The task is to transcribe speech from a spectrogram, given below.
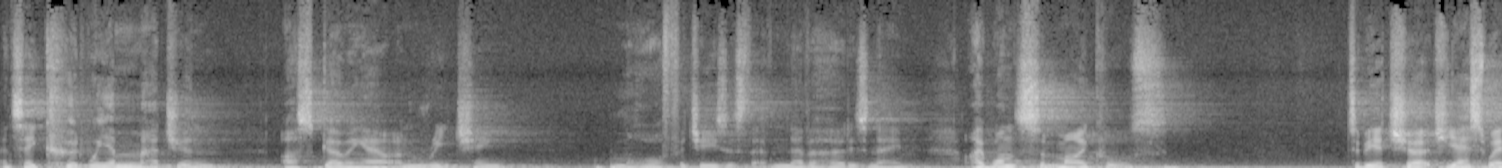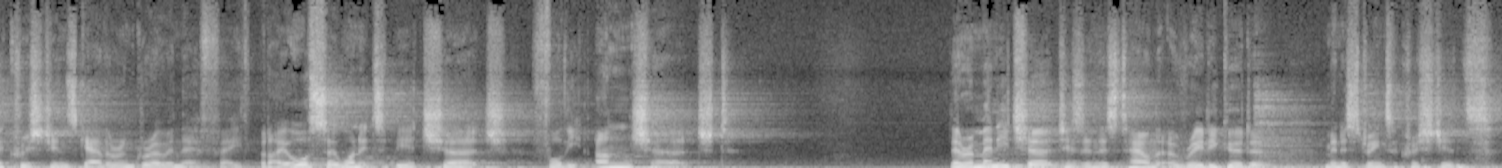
and say, could we imagine us going out and reaching more for Jesus that have never heard his name. I want St. Michael's to be a church, yes, where Christians gather and grow in their faith, but I also want it to be a church for the unchurched. There are many churches in this town that are really good at ministering to Christians,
